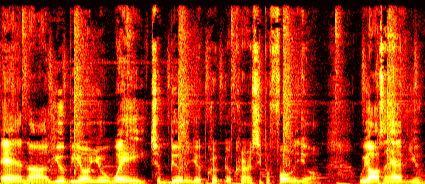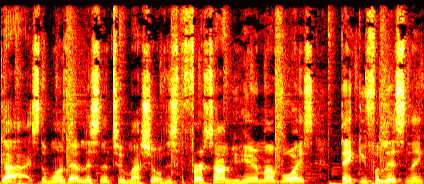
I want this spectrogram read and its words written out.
and uh, you'll be on your way to building your cryptocurrency portfolio. We also have you guys, the ones that are listening to my show. If this is the first time you're hearing my voice, thank you for listening.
